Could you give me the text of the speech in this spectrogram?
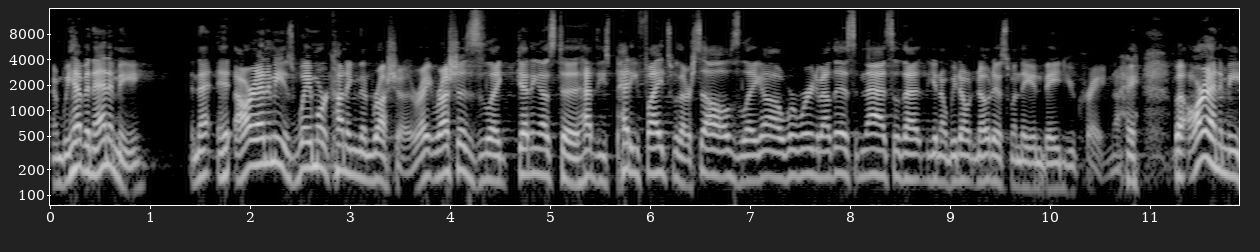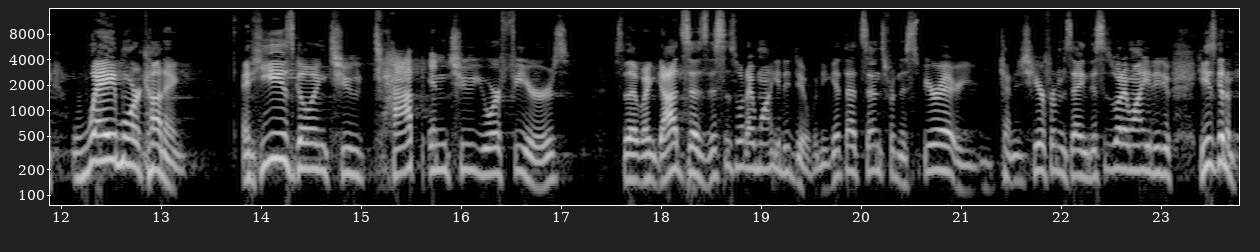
And we have an enemy, and that our enemy is way more cunning than Russia, right? Russia's like getting us to have these petty fights with ourselves, like, oh, we're worried about this and that, so that you know we don't notice when they invade Ukraine, right? But our enemy, way more cunning. And he is going to tap into your fears so that when God says, This is what I want you to do, when you get that sense from the Spirit, or you kind of just hear from Him saying, This is what I want you to do, He's going to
